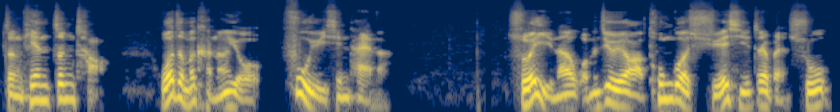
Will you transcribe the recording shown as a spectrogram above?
整天争吵，我怎么可能有富裕心态呢？所以呢，我们就要通过学习这本书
